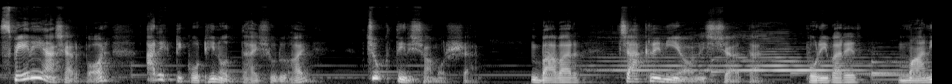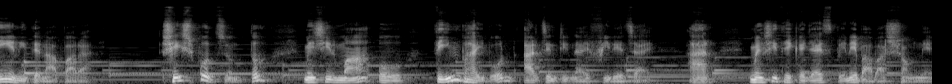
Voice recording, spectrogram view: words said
স্পেনে আসার পর আরেকটি কঠিন অধ্যায় শুরু হয় চুক্তির সমস্যা। বাবার চাকরি নিয়ে অনিশ্চয়তা, পরিবারের মানিয়ে নিতে না পারা। শেষ পর্যন্ত মেসির মা ও তিন ভাই বোন আর্জেন্টিনায় ফিরে যায় আর মেসি থেকে যায় স্পেনে বাবার সঙ্গে।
